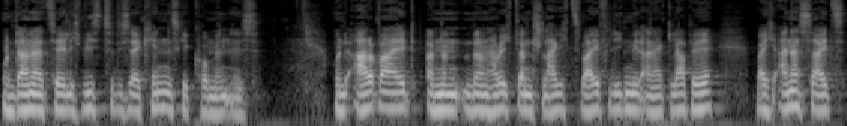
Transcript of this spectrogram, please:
und dann erzähle ich, wie es zu dieser Erkenntnis gekommen ist. Und Arbeit, und dann, dann habe ich, dann schlage ich zwei Fliegen mit einer Klappe, weil ich einerseits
